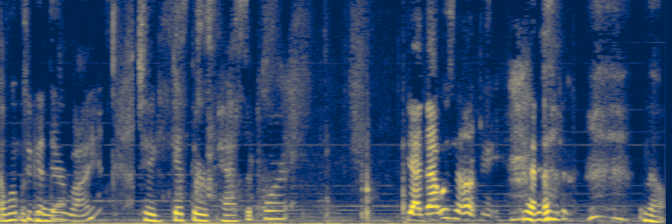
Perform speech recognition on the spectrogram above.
I went with To get somebody there, else. what? to get their passport. Yeah, that was not me. Yeah. no.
